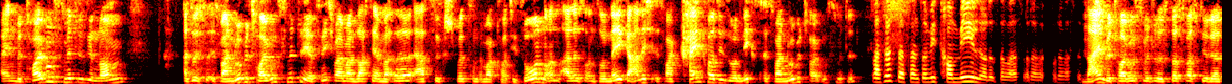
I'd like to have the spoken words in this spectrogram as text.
ein Betäubungsmittel genommen, Also es, es war nur Betäubungsmittel, jetzt nicht, weil man sagt ja immer, äh, Ärzte spritzen immer Cortison und alles und so. Nee, gar nicht. Es war kein Cortison, nix. Es war nur Betäubungsmittel. Was ist das dann? So wie Traumel oder sowas? Oder, oder was ist Nein, Betäubungsmittel ist das, was dir der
